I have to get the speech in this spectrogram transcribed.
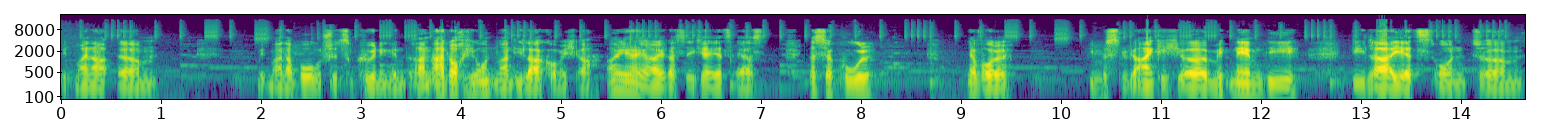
mit meiner, ähm, mit meiner Bogenschützenkönigin dran. Ah doch, hier unten an die La komme ich ja. Ah ja, ja, das sehe ich ja jetzt erst. Das ist ja cool. Jawohl. Die müssten wir eigentlich äh, mitnehmen, die, die La jetzt. Und ähm,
